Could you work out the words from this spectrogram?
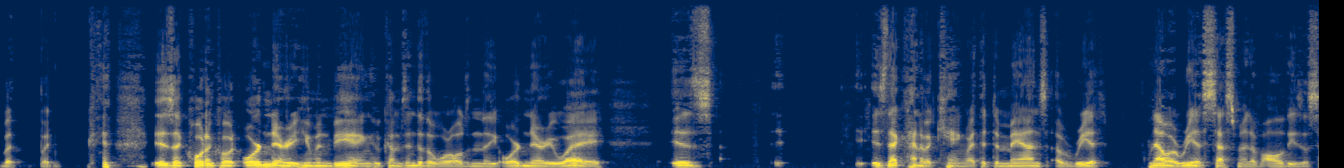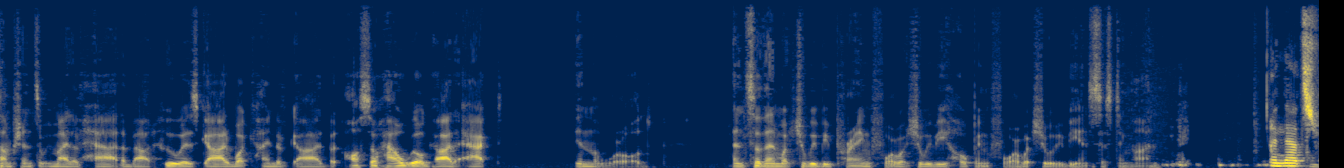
but but is a quote unquote ordinary human being who comes into the world in the ordinary way, is is that kind of a king, right? That demands a re now a reassessment of all of these assumptions that we might have had about who is God, what kind of God, but also how will God act in the world. And so then what should we be praying for? What should we be hoping for? What should we be insisting on? And that's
